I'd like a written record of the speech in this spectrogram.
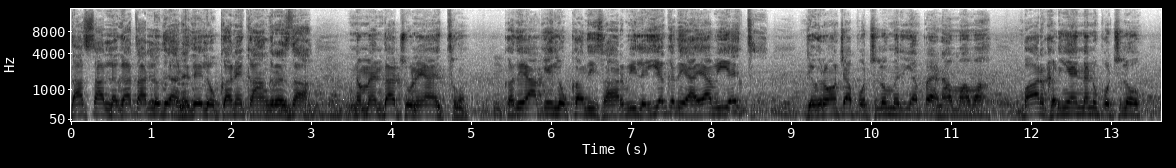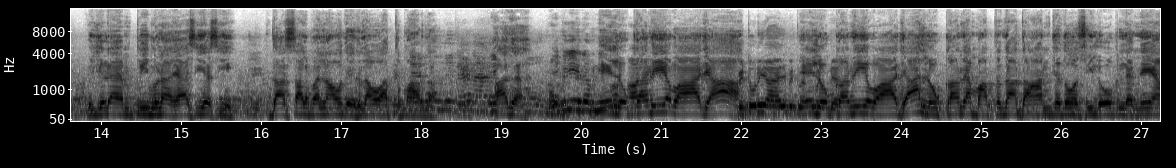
10 ਸਾਲ ਲਗਾਤਾਰ ਲੁਧਿਆਣੇ ਦੇ ਲੋਕਾਂ ਨੇ ਕਾਂਗਰਸ ਦਾ ਨੁਮਾਇੰਦਾ ਚੁਣਿਆ ਇੱਥੋਂ। ਕਦੇ ਆ ਕੇ ਲੋਕਾਂ ਦੀ ਸਾਰ ਵੀ ਲਈ ਆ ਕਦੇ ਆਇਆ ਵੀ ਹੈ ਇੱਥੇ ਜਗਰਾਉਂ ਚਾ ਪੁੱਛ ਲਓ ਮੇਰੀਆਂ ਭੈਣਾਂ ਮਾਵਾਂ ਬਾਹਰ ਖੜੀਆਂ ਇਹਨਾਂ ਨੂੰ ਪੁੱਛ ਲਓ ਵੀ ਜਿਹੜਾ ਐਮਪੀ ਬਣਾਇਆ ਸੀ ਅਸੀਂ 10 ਸਾਲ ਪਹਿਲਾਂ ਉਹ ਦੇਖ ਲਾ ਉਹ ਹੱਥ ਮਾਰਦਾ ਆਦਾ ਇਹ ਲੋਕਾਂ ਦੀ ਆਵਾਜ਼ ਆ ਬਿੱਟੂ ਨਹੀਂ ਆਇਆ ਜੀ ਬਿੱਟੂ ਇਹ ਲੋਕਾਂ ਦੀ ਆਵਾਜ਼ ਆ ਲੋਕਾਂ ਦਾ ਮਤ ਦਾ ਦਾਨ ਜਦੋਂ ਅਸੀਂ ਲੋਕ ਲੈਂਦੇ ਆ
